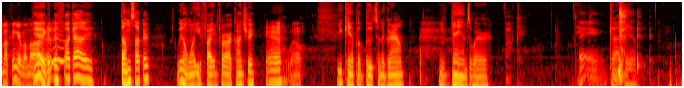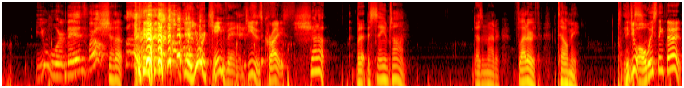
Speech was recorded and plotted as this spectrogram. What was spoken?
my finger in my mouth. Yeah, get the fuck out of here, thumb sucker. We don't want you fighting for our country. Yeah, well, You can't put boots on the ground. You Vans wearer. fuck. Dang. Goddamn. You wore Vans, bro. Shut up. Yeah, you were King Van. Jesus Christ. Shut up. But at the same time, doesn't matter. Flat Earth, tell me. Did you always think that?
